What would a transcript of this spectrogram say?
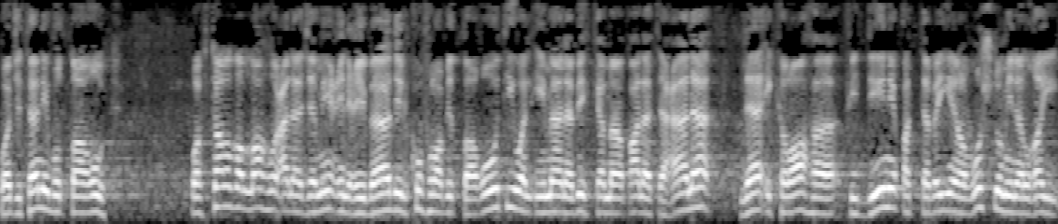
واجتنبوا الطاغوت. وافترض الله على جميع العباد الكفر بالطاغوت والإيمان به كما قال تعالى لا إكراه في الدين قد تبين الرشد من الغي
